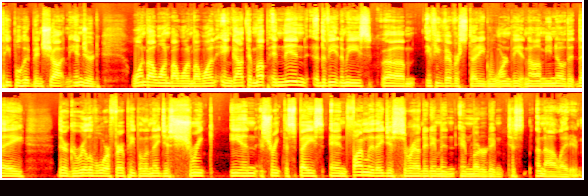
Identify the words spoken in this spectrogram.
people who had been shot and injured one by one by one by one and got them up. And then the vietnamese um, if you've ever studied war in vietnam you know that they they're guerrilla warfare people and they just shrink in shrink the space. And finally they just surrounded him and, and murdered him just annihilated him.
